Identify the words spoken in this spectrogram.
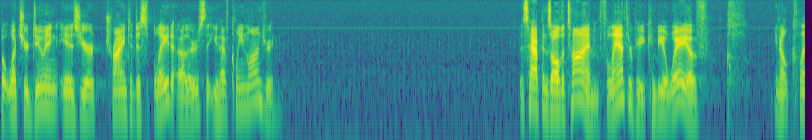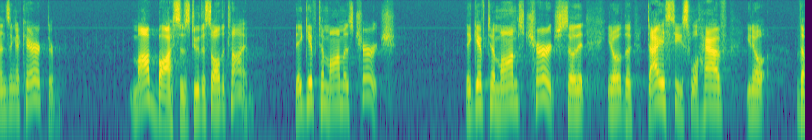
but what you're doing is you're trying to display to others that you have clean laundry. This happens all the time. Philanthropy can be a way of, you know, cleansing a character. Mob bosses do this all the time. They give to mama's church. They give to mom's church so that, you know, the diocese will have, you know, the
